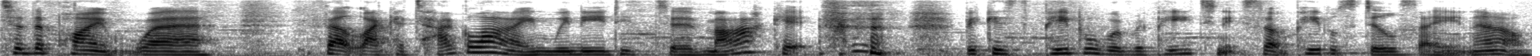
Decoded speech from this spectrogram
to the point where it felt like a tagline we needed to market because people were repeating it. So people still say it now.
